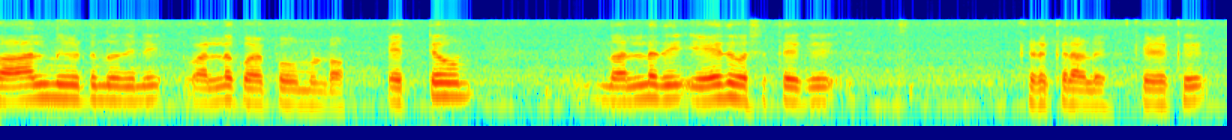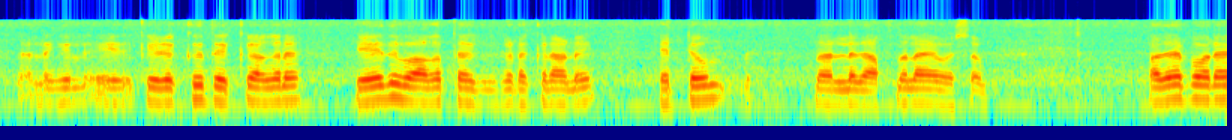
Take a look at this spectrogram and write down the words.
കാൽ നീട്ടുന്നതിന് വല്ല കുഴപ്പവുമുണ്ടോ? ഏറ്റവും നല്ലത് ഏത് വശത്തേക്ക് കിടക്കലാണ് കിഴക്ക് അല്ലെങ്കിൽ കിഴക്ക് തെക്ക് അങ്ങനെ ഏത് ഭാഗത്തേക്ക് കിടക്കലാണ് ഏറ്റവും നല്ലത് അഫ്നലായ വശം. അതേപോലെ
